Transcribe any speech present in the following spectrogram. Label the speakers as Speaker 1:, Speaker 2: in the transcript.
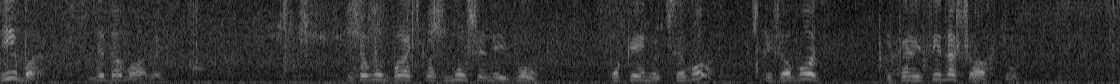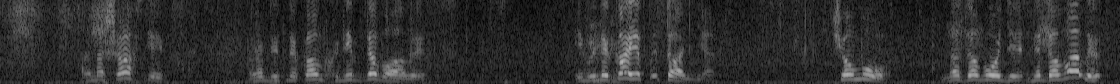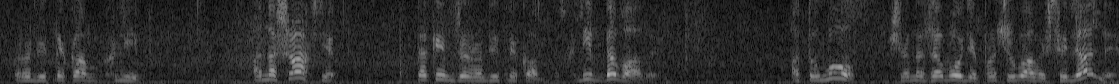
Speaker 1: хліба не давали. І тому батько змушений був покинути село і завод і перейти на шахту. А на шахті робітникам хліб давали. І виникає питання, чому на заводі не давали робітникам хліб, а на шахті таким же робітникам хліб давали. А тому, що на заводі працювали селяни,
